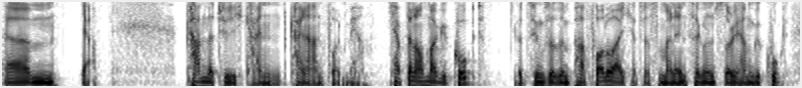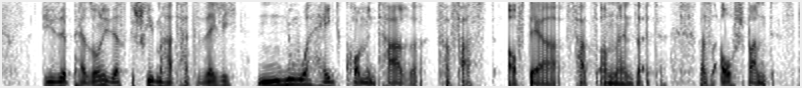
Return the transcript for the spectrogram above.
ähm, ja, kam natürlich kein, keine Antwort mehr. Ich habe dann auch mal geguckt, beziehungsweise ein paar Follower, ich hatte das in meiner Instagram-Story, haben geguckt, diese Person, die das geschrieben hat, hat tatsächlich nur Hate-Kommentare verfasst auf der FATS Online-Seite, was auch spannend ist.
